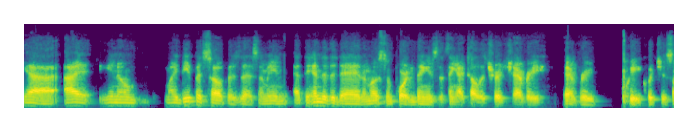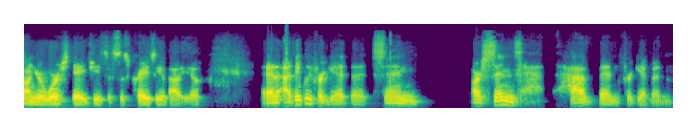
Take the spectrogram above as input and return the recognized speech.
yeah, I, you know, my deepest hope is this. I mean, at the end of the day, the most important thing is the thing I tell the church every every week, which is on your worst day, Jesus is crazy about you. And I think we forget that sin, our sins have been forgiven,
